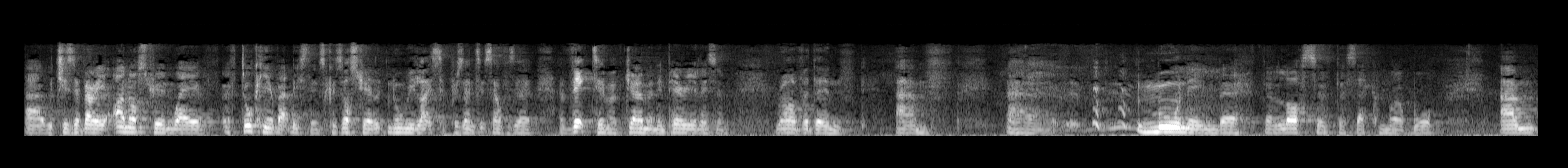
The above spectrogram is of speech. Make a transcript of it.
uh, which is a very un Austrian way of, of talking about these things, because Austria normally likes to present itself as a, a victim of German imperialism rather than um, uh, mourning the, the loss of the Second World War. Um,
